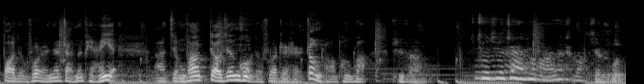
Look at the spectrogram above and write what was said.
报警说人家占她便宜啊，警方调监控就说这是正常碰撞，是啥？就就这样就完了是吧？结束了。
